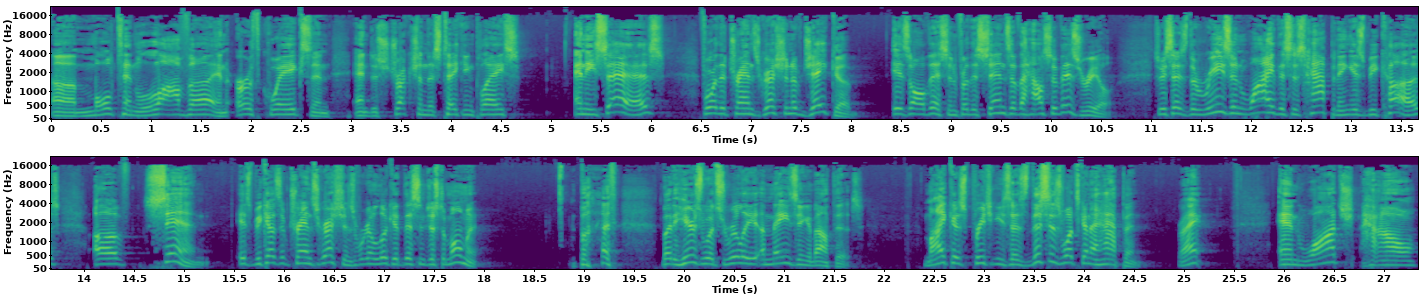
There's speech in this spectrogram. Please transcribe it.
uh, molten lava and earthquakes and and destruction that's taking place. And he says, "For the transgression of Jacob is all this, and for the sins of the house of Israel." So he says the reason why this is happening is because of sin. It's because of transgressions. We're going to look at this in just a moment. But, but here's what's really amazing about this Micah's preaching, he says, This is what's going to happen, right? And watch how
